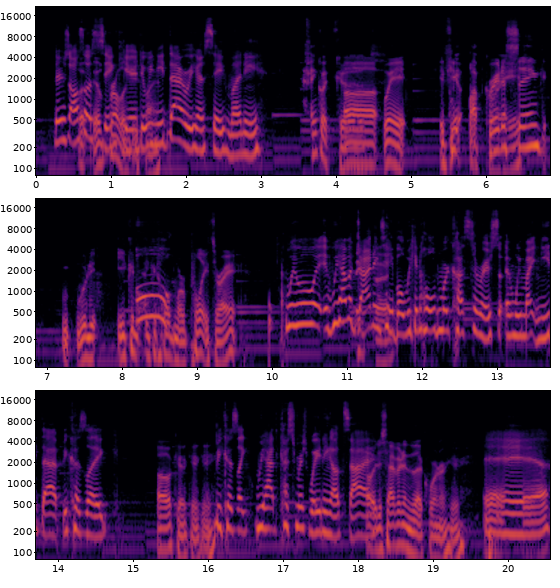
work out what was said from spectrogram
There's also But a sink here. be Do we need that or are we gonna save money? I think we're good. uh, wait, if you we upgrade a sink, would it, you could you could Oh. hold more plates, right? Wait, wait, wait. If we have a dining so. table, we can hold more customers, so, and we might need that because, like, Oh, okay, okay, okay. because like we had customers waiting outside. Oh, just have it in that corner here. Yeah.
